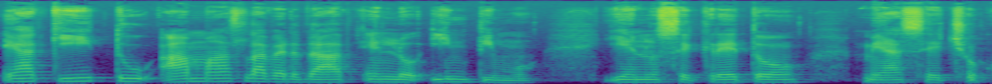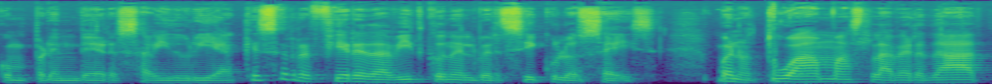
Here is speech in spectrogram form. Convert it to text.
He aquí tú amas la verdad en lo íntimo y en lo secreto me has hecho comprender sabiduría. ¿A qué se refiere David con el versículo 6? Bueno, tú amas la verdad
